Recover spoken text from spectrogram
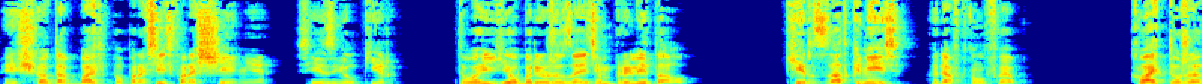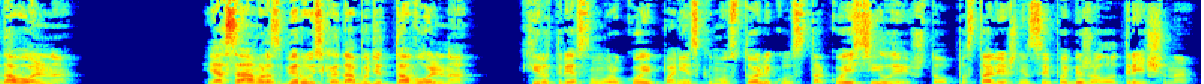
Еще добавь попросить прощения, съязвил Кир. Твой ёбарь уже за этим прилетал. «Кир, заткнись!» – рявкнул Фэб. «Хватит уже, довольно!» «Я сам разберусь, когда будет довольно!» Кир треснул рукой по низкому столику с такой силой, что по столешнице побежала трещина.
